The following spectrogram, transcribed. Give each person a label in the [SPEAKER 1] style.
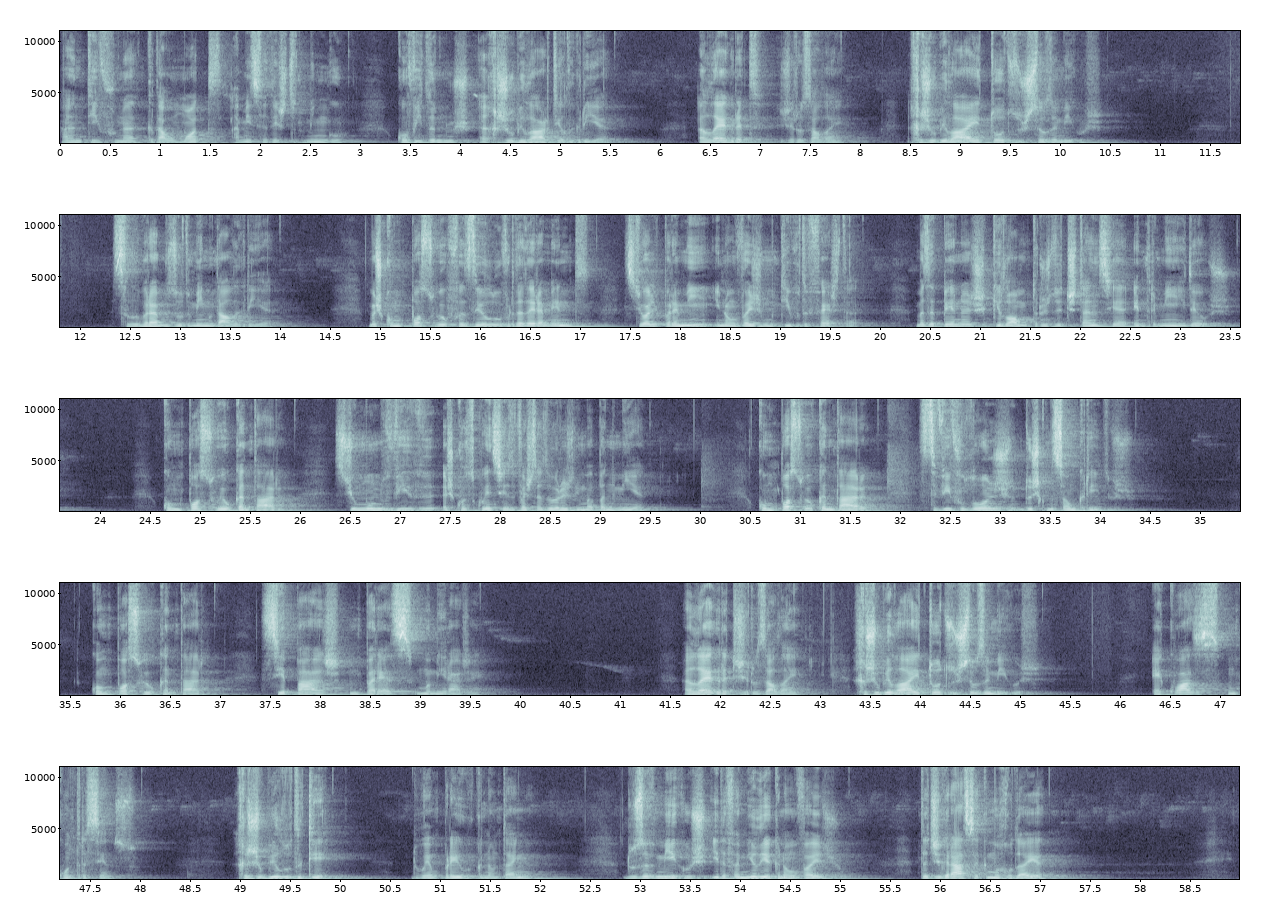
[SPEAKER 1] A antífona que dá o mote à missa deste domingo convida-nos a rejubilar de alegria. Alegra-te, Jerusalém. Rejubilai todos os seus amigos. Celebramos o domingo da alegria. Mas como posso eu fazê-lo verdadeiramente se olho para mim e não vejo motivo de festa, mas apenas quilómetros de distância entre mim e Deus? Como posso eu cantar se o mundo vive as consequências devastadoras de uma pandemia? Como posso eu cantar se vivo longe dos que me são queridos? Como posso eu cantar se a paz me parece uma miragem? Alegra-te, Jerusalém, rejubilai todos os seus amigos. É quase um contrassenso. Rejubilo de quê? Do emprego que não tenho? Dos amigos e da família que não vejo? Da desgraça que me rodeia?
